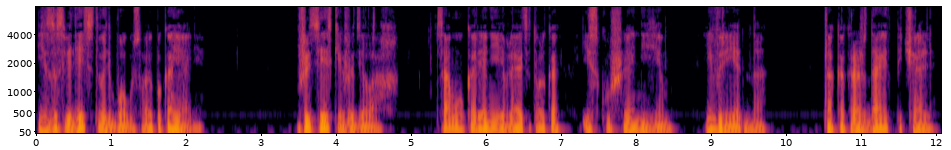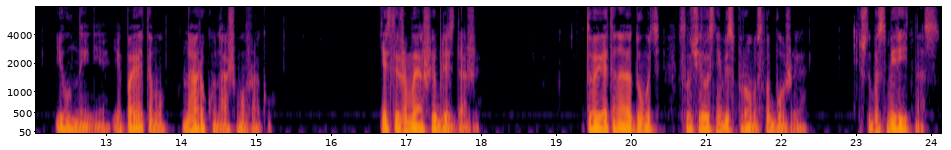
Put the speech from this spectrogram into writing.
и засвидетельствовать Богу свое покаяние. В житейских же делах самоукорение является только искушением и вредно, так как рождает печаль и уныние, и поэтому на руку нашему врагу. Если же мы ошиблись даже, то и это, надо думать, случилось не без промысла Божия, чтобы смирить нас,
